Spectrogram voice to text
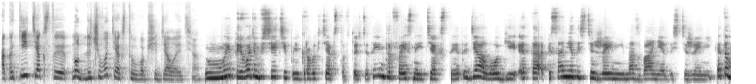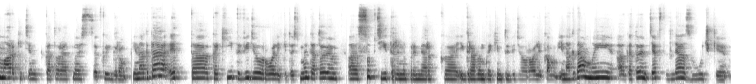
А какие тексты, ну, для чего тексты вы вообще делаете? Мы переводим все типы игровых текстов. То есть это интерфейсные тексты, это диалоги, это описание достижений, название достижений. Это маркетинг, который относится к играм. Иногда это какие-то видеоролики. То есть мы готовим э, субтитры, например, к игровым каким-то видеороликам. Иногда мы э, готовим тексты для озвучки,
